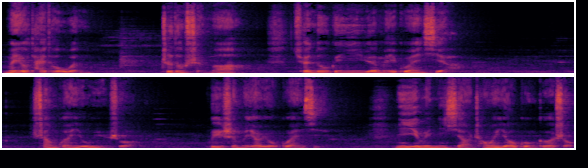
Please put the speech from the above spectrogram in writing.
没有抬头纹。这都什么啊？全都跟音乐没关系啊！”上官有雨说：“为什么要有关系？你以为你想成为摇滚歌手，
